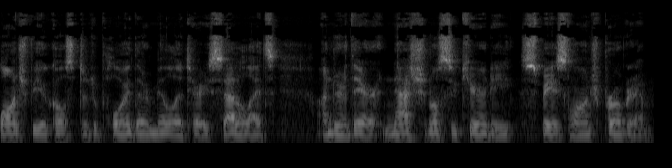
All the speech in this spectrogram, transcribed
launch vehicles to deploy their military satellites under their National Security Space Launch Program.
